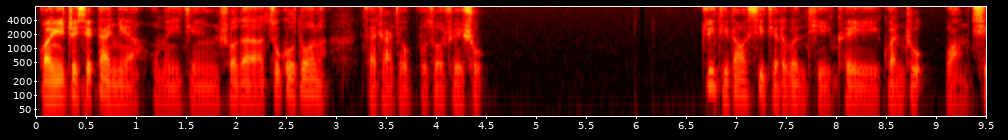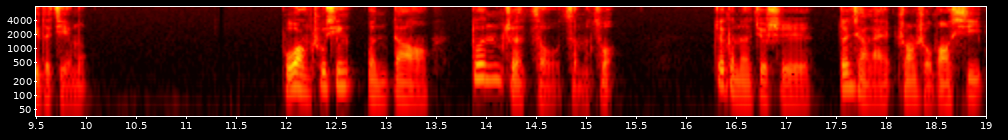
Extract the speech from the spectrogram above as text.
关于这些概念啊，我们已经说的足够多了，在这儿就不做赘述。具体到细节的问题，可以关注往期的节目。不忘初心问到蹲着走怎么做？这个呢，就是蹲下来，双手抱膝，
